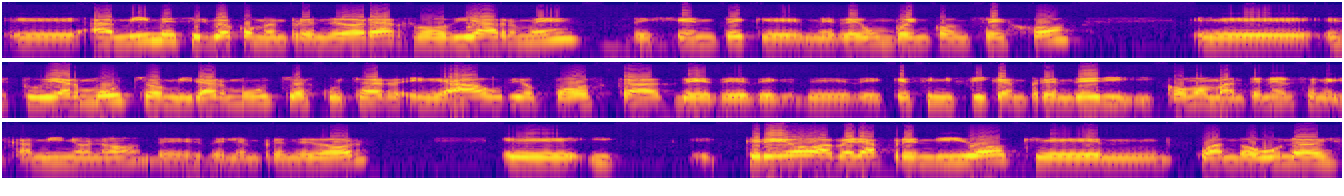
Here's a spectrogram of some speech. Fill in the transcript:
Eh, a mí me sirvió como emprendedora rodearme de gente que me dé un buen consejo eh, estudiar mucho, mirar mucho, escuchar eh, audio, podcast de, de, de, qué significa emprender y, cómo mantenerse en el camino ¿no? del emprendedor. Eh, y creo haber aprendido que mm, cuando uno es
